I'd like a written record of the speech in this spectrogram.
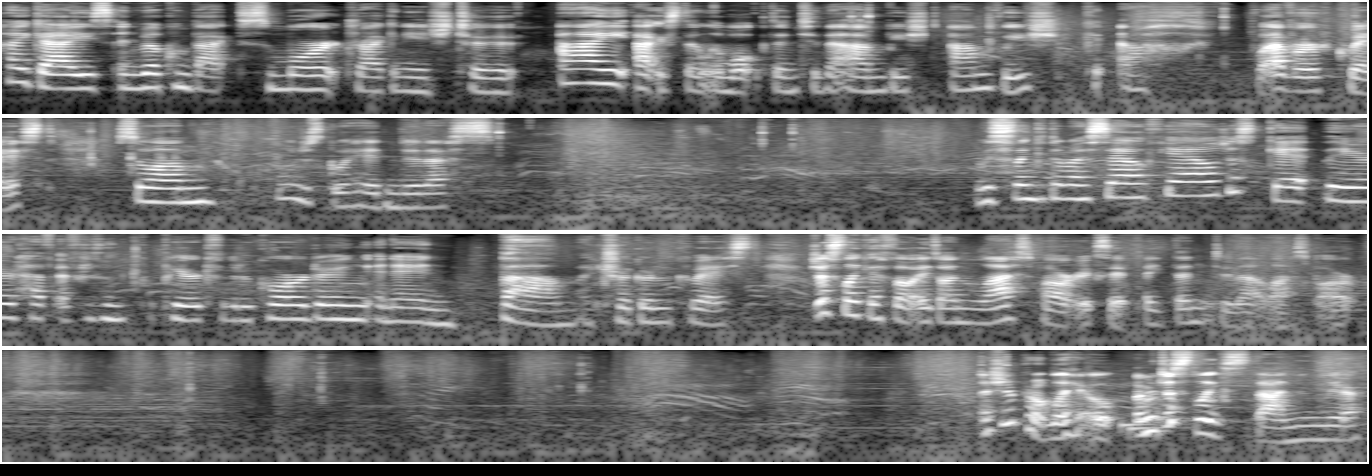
Hi guys and welcome back to some more Dragon Age 2. I accidentally walked into the ambush, ambush, uh, whatever quest, so um, I'll just go ahead and do this. I was thinking to myself, yeah, I'll just get there, have everything prepared for the recording, and then BAM, I trigger the quest. Just like I thought I'd done last part, except I didn't do that last part. I should probably help. I'm just like standing there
